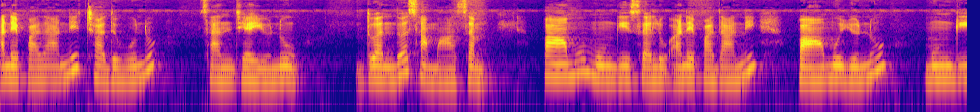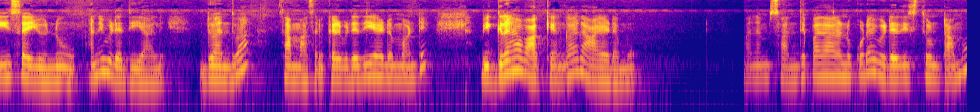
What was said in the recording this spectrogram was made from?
అనే పదాన్ని చదువును సంధ్యయును. ద్వంద్వ సమాసం. పాము ముంగీసలు అనే పదాన్ని పాముయును ముంగీసయును అని విడదీయాలి. ద్వంద్వ సమాసం. ఇక్కడ విడదీయడం అంటే విగ్రహ వాక్యంగా రాయడము. మనం సంధి పదాలను కూడా విడదీస్తుంటాము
